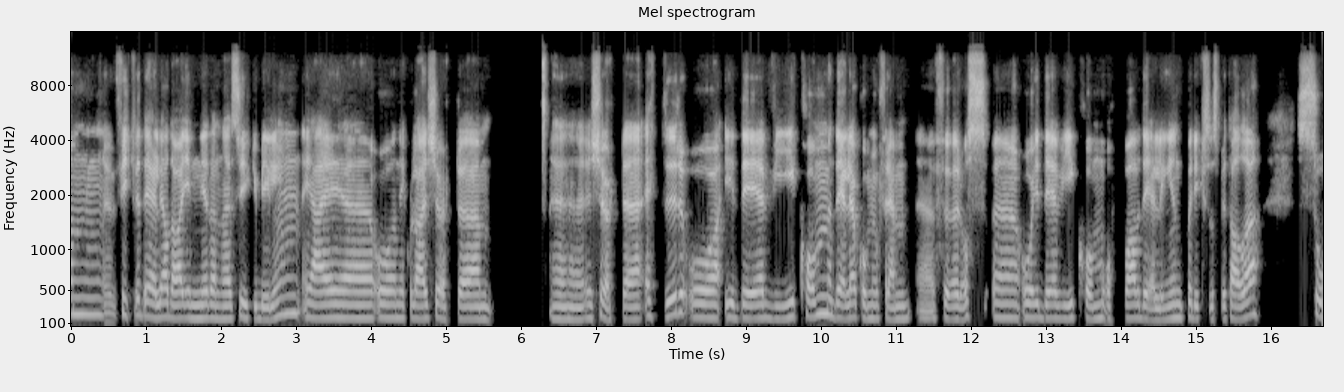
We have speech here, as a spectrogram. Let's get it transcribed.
um, fikk vi Delia da inn i denne sykebilen. Jeg uh, og Nikolai kjørte uh, kjørte etter, og idet vi kom Delia kom jo frem før oss. Og idet vi kom opp på avdelingen på Rikshospitalet, så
